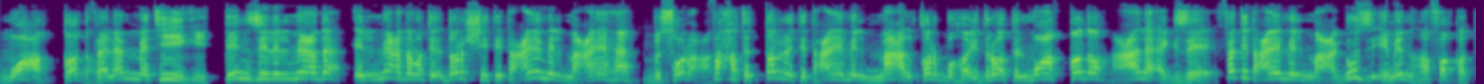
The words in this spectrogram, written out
معقدة. فلما تيجي تنزل المعدة المعدة ما تقدرش تتعامل معاها بسرعة فهتضطر تتعامل مع الكربوهيدرات المعقدة على أجزاء فتتعامل مع جزء منها فقط.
